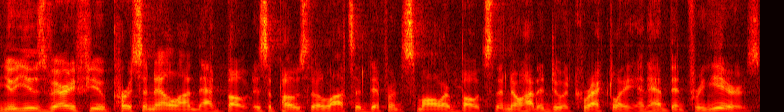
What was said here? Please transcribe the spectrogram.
You use very few personnel on that boat as opposed to lots of different smaller boats that know how to do it correctly and have been for years.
